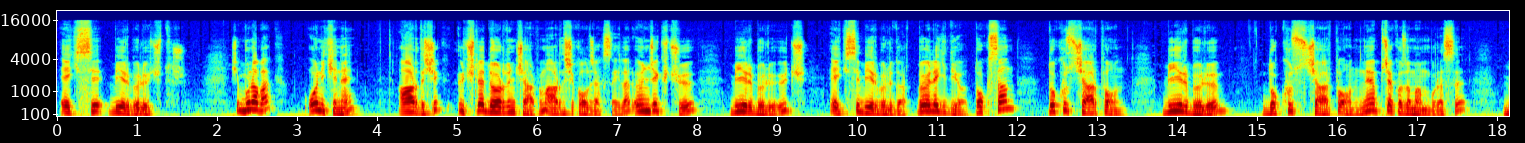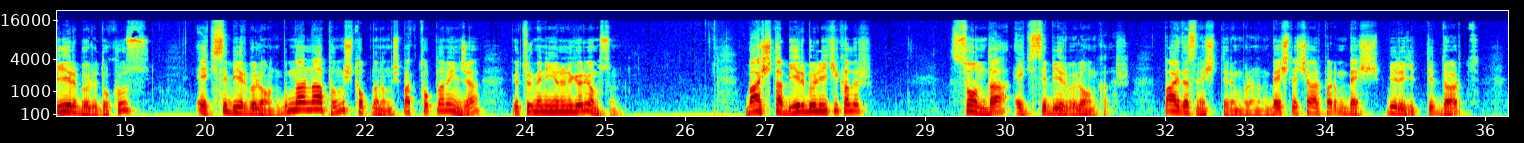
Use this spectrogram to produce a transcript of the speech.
eksi 1 bölü 3'tür. Şimdi buna bak 12 ne? Ardışık 3 ile 4'ün çarpımı ardışık olacak sayılar. Önce küçüğü 1 bölü 3 eksi 1 bölü 4. Böyle gidiyor. 90 9 çarpı 10. 1 bölü 9 çarpı 10. Ne yapacak o zaman burası? 1 bölü 9 eksi 1 bölü 10. Bunlar ne yapılmış? Toplanılmış. Bak toplanınca götürmenin yönünü görüyor musun? Başta 1 bölü 2 kalır. Sonda eksi 1 bölü 10 kalır. Paydasını eşitlerim buranın. 5 ile çarparım 5. Biri gitti 4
